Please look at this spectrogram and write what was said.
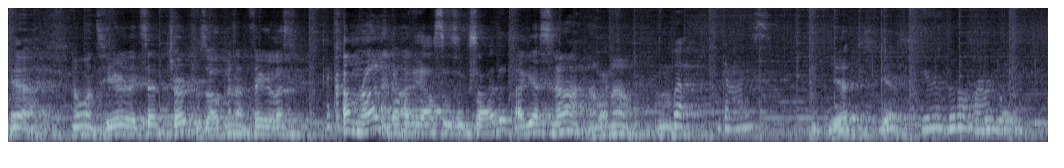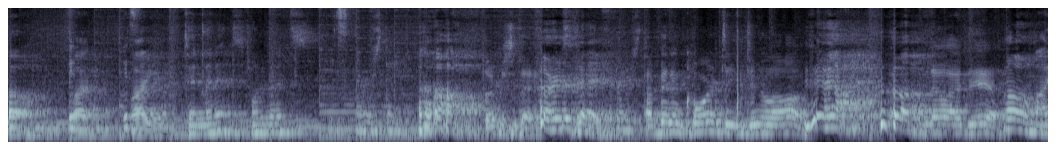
Yeah, no one's here. They said the church was open. I figured let's come running. Nobody else is excited? I guess not. I don't know. Well, guys, Yes, yes. you're a little early. Oh, It- like it's- like ten minutes, twenty minutes. It's Thursday. Thursday. Thursday. Thursday. I've been in quarantine too long. Yeah. No idea. Oh my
